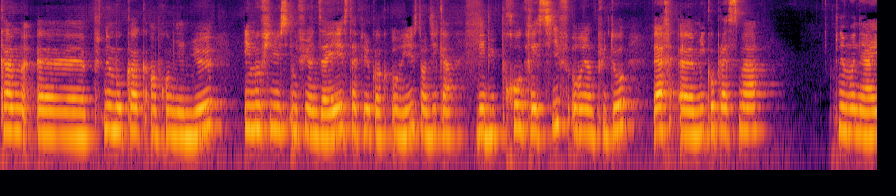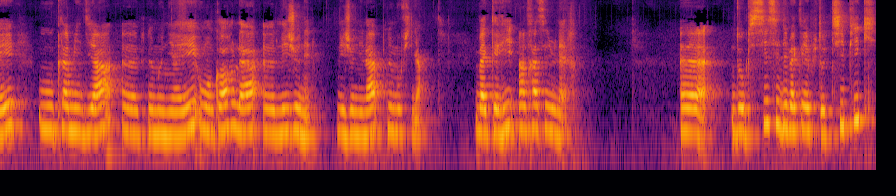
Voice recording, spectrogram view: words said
comme euh, pneumocoque en premier lieu, Haemophilus influenzae, Staphylococcus aureus, tandis qu'un début progressif oriente plutôt vers euh, Mycoplasma pneumoniae ou chlamydia euh, pneumoniae ou encore la euh, légionelle, Legionella pneumophilia, bactérie intracellulaire. Euh, donc si c'est des bactéries plutôt typiques,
